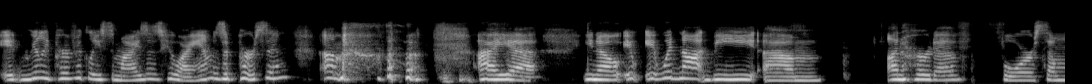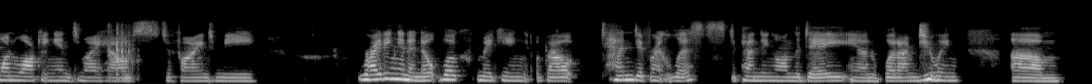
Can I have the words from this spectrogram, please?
it really perfectly surmises who i am as a person. Um, i uh, you know it, it would not be um, unheard of for someone walking into my house to find me writing in a notebook making about 10 different lists depending on the day and what i'm doing. Um,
